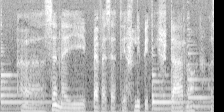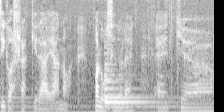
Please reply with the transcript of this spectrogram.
uh, zenei bevezetés Lipit Istárnak, az igazság királyának. Valószínűleg egy uh,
